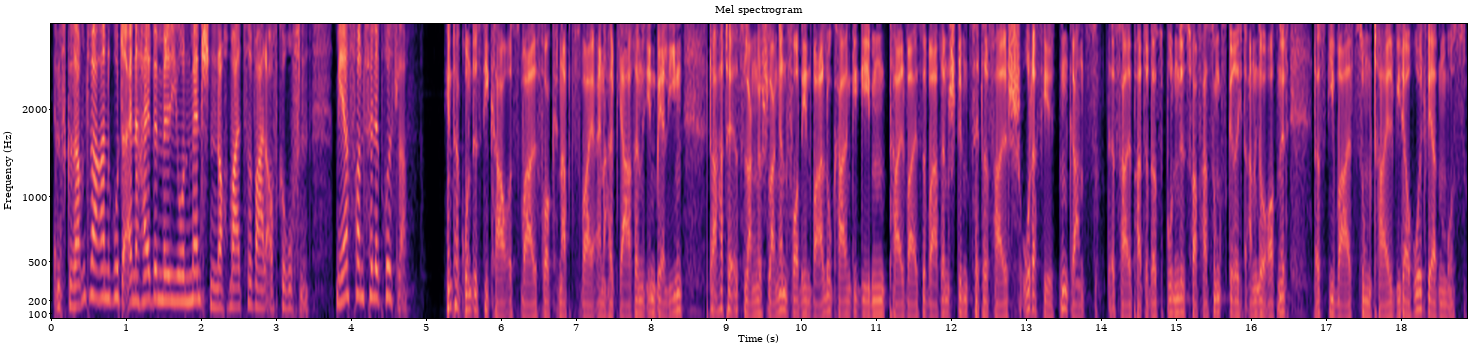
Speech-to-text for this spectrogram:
Insgesamt waren gut eine halbe Million Menschen nochmal zur Wahl aufgerufen. Mehr von Philipp Rösler. Hintergrund ist die Chaoswahl vor knapp zweieinhalb Jahren in Berlin. Da hatte es lange Schlangen vor den Wahllokalen gegeben. Teilweise waren Stimmzettel falsch oder fehlten ganz. Deshalb hatte das Bundesverfassungsgericht angeordnet, dass die Wahl zum Teil wiederholt werden muss.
